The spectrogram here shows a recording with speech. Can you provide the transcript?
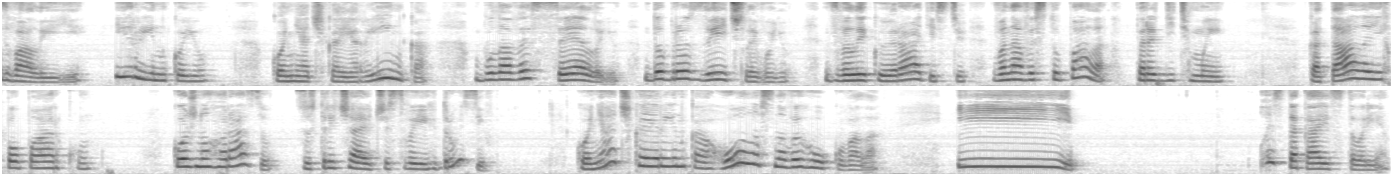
звали її Іринкою. Конячка Іринка була веселою, доброзичливою. З великою радістю вона виступала перед дітьми, катала їх по парку. Кожного разу, зустрічаючи своїх друзів, конячка Іринка голосно вигукувала. І ось така історія.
